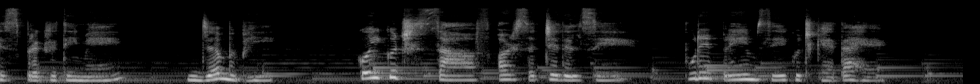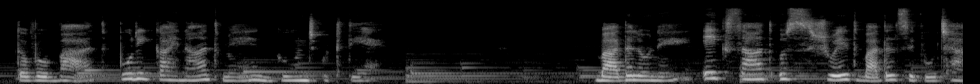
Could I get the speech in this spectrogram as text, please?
इस प्रकृति में जब भी कोई कुछ साफ़ और सच्चे दिल से, पूरे प्रेम से कुछ कहता है तो वो बात पूरी कायनात में गूंज उठती है। बादलों ने एक साथ उस श्वेत बादल से पूछा,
